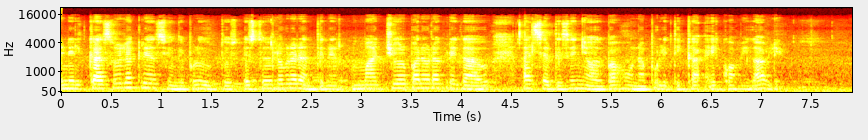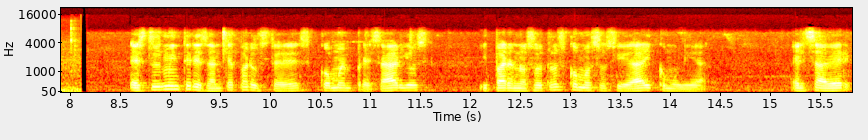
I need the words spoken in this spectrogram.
en el caso de la creación de productos, estos lograrán tener mayor valor agregado al ser diseñados bajo una política ecoamigable. Esto es muy interesante para ustedes como empresarios y para nosotros como sociedad y comunidad. El saber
